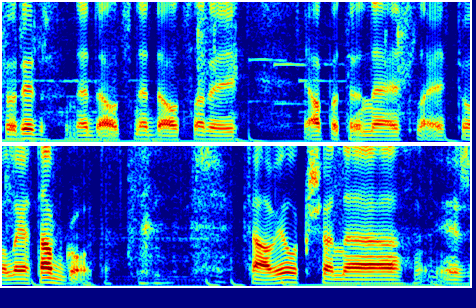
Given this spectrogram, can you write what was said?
Tur ir nedaudz, nedaudz arī jāpatrenējas, lai to lietu apgūtu. Tā vilkšana ir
